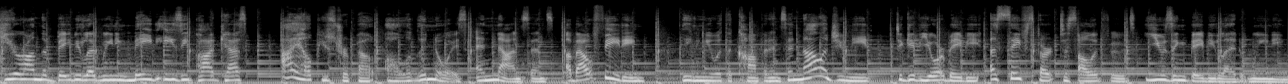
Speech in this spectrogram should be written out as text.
Here on the Baby Led Weaning Made Easy podcast, I help you strip out all of the noise and nonsense about feeding leaving you with the confidence and knowledge you need to give your baby a safe start to solid foods using baby led weaning.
